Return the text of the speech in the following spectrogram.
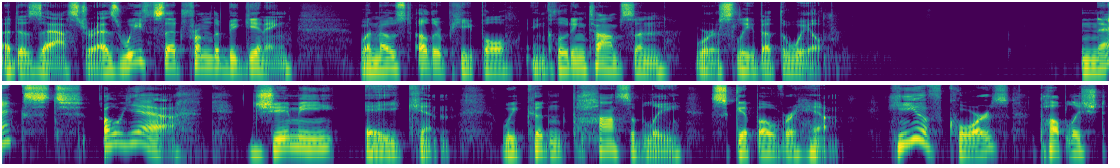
a disaster. As we've said from the beginning, when most other people, including Thompson, were asleep at the wheel. Next, oh yeah, Jimmy Akin. We couldn't possibly skip over him. He, of course, published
